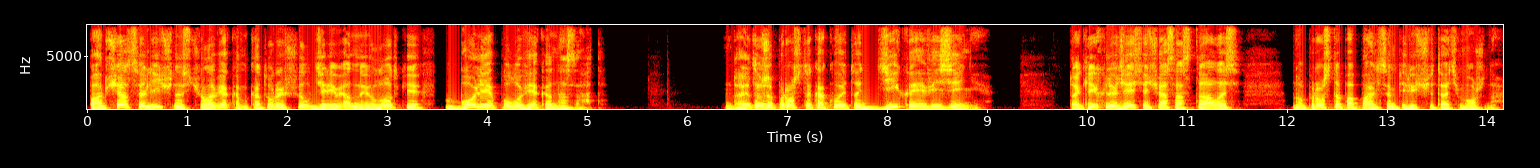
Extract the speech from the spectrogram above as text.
Пообщаться лично с человеком, который шил деревянные лодки более полувека назад. Да это же просто какое-то дикое везение. Таких людей сейчас осталось но просто по пальцам пересчитать можно.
